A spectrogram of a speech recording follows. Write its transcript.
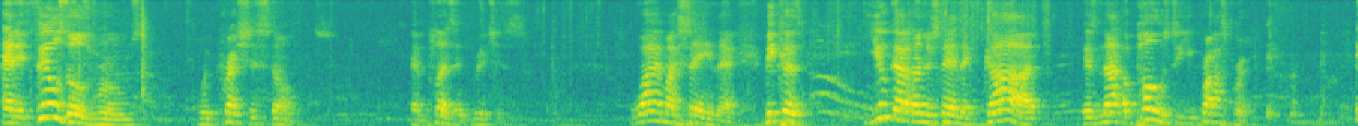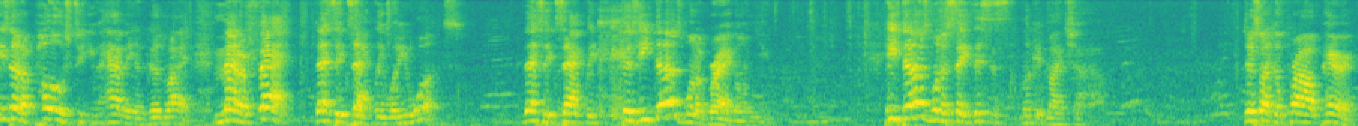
And it fills those rooms with precious stones and pleasant riches. Why am I saying that? Because you've got to understand that God is not opposed to you prospering. He's not opposed to you having a good life. Matter of fact, that's exactly what he wants. That's exactly, because he does want to brag on you. He does want to say, this is, look at my child. Just like a proud parent.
